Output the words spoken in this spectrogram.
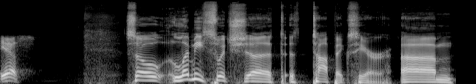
yes. So let me switch uh, t- topics here. Um,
